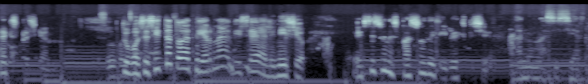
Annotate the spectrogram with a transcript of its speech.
libre expresión. Tu vocecita toda tierna dice al inicio, este es un espacio de libre expresión. Ah, no, así es cierto.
